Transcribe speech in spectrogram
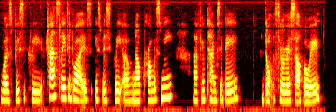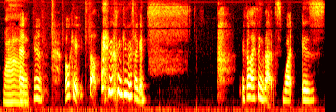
was basically translated wise is basically um, now promise me a few times a day don't throw yourself away. Wow. and, and okay stop. Give me a second. Because i think that's what is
